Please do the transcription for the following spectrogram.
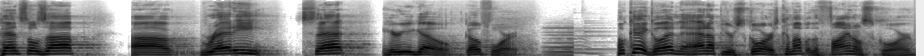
pencils up, uh, ready, set. Here you go. Go for it. Okay, go ahead and add up your scores. Come up with a final score.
